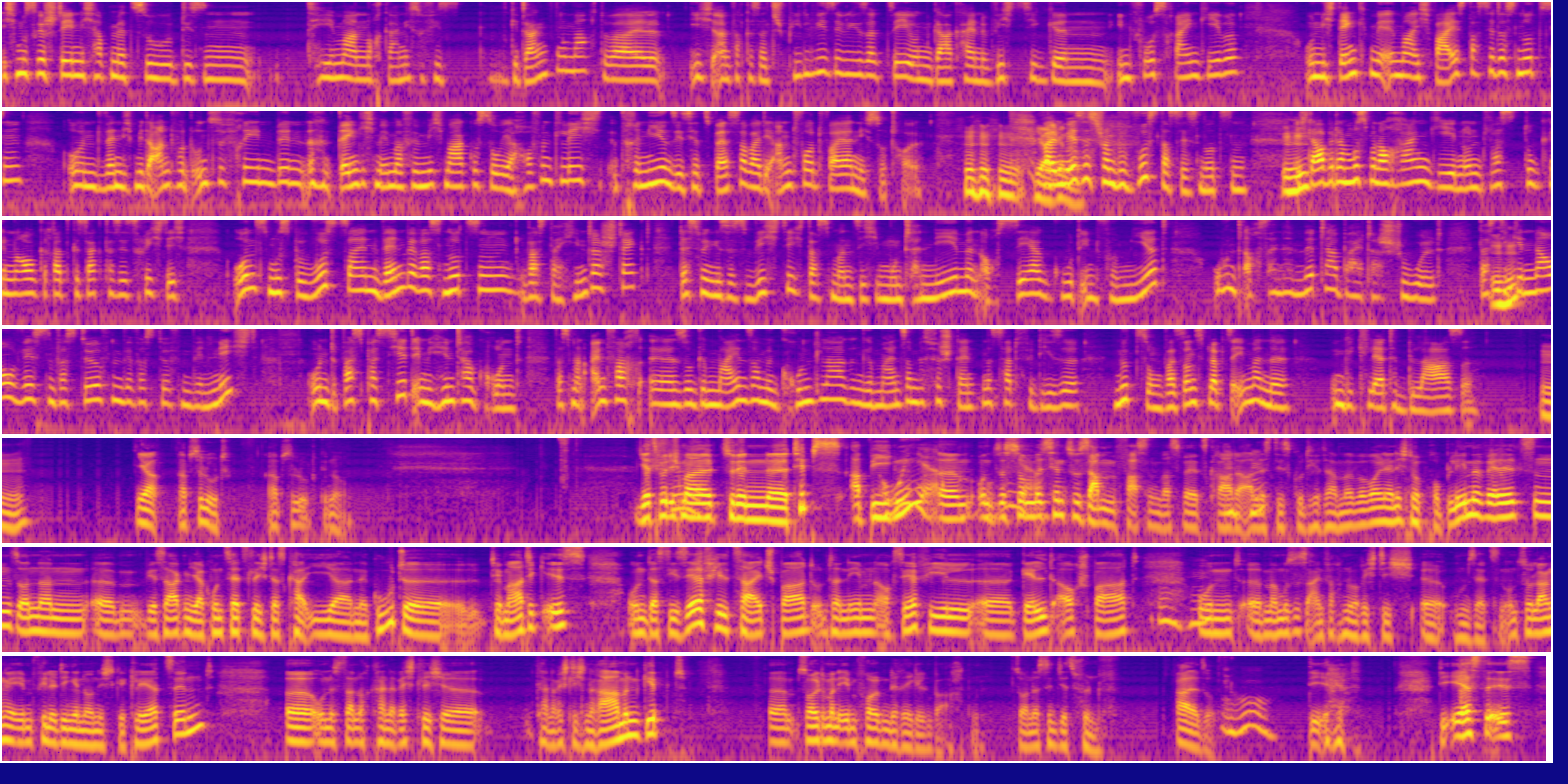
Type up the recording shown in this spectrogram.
Ich muss gestehen, ich habe mir zu diesem Thema noch gar nicht so viel Gedanken gemacht, weil ich einfach das als Spielwiese, wie gesagt, sehe und gar keine wichtigen Infos reingebe. Und ich denke mir immer, ich weiß, dass sie das nutzen. Und wenn ich mit der Antwort unzufrieden bin, denke ich mir immer für mich, Markus, so, ja, hoffentlich trainieren sie es jetzt besser, weil die Antwort war ja nicht so toll. ja, weil genau. mir ist es schon bewusst, dass sie es nutzen. Mhm. Ich glaube, da muss man auch rangehen. Und was du genau gerade gesagt hast, ist richtig. Uns muss bewusst sein, wenn wir was nutzen, was dahinter steckt. Deswegen ist es wichtig, dass man sich im Unternehmen auch sehr gut informiert und auch seine Mitarbeiter schult, dass mhm. die genau wissen, was dürfen wir, was dürfen wir nicht und was passiert im Hintergrund, dass man einfach äh, so gemeinsame Grundlagen, gemeinsames Verständnis hat für diese Nutzung, weil sonst bleibt es ja immer eine ungeklärte Blase. Mhm. Ja, absolut, absolut, genau. Jetzt würde ich mal zu den äh, Tipps abbiegen oh yeah. ähm, und oh das so ein bisschen zusammenfassen, was wir jetzt gerade mhm. alles diskutiert haben. Wir wollen ja nicht nur Probleme wälzen, sondern ähm, wir sagen ja grundsätzlich, dass KI ja eine gute Thematik ist und dass die sehr viel Zeit spart, Unternehmen auch sehr viel äh, Geld auch spart mhm. und äh, man muss es einfach nur richtig äh, umsetzen. Und solange eben viele Dinge noch nicht geklärt sind äh, und es dann noch keine rechtliche, keinen rechtlichen Rahmen gibt, äh, sollte man eben folgende Regeln beachten. Sondern es sind jetzt fünf. Also, oh. die, die erste ist,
